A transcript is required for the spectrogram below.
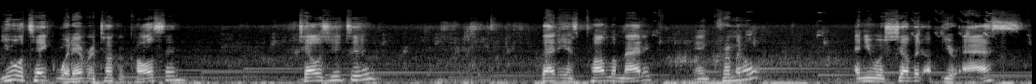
you will take whatever Tucker Carlson tells you to that is problematic and criminal, and you will shove it up your ass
